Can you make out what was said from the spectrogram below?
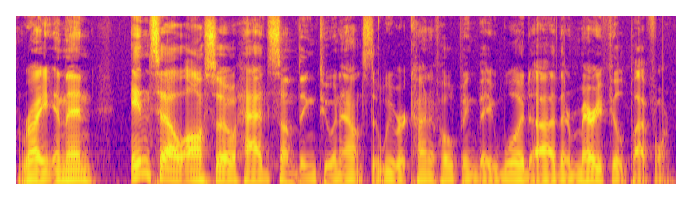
Right. And then Intel also had something to announce that we were kind of hoping they would uh, their Merrifield platform.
